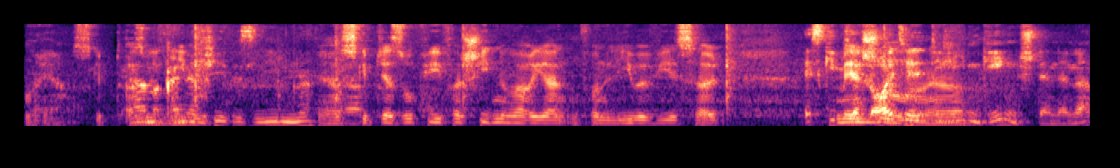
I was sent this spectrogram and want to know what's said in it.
Naja, es gibt Ja, also man kann ja Lieben- vieles lieben, ne? Ja, es gibt ja so viele verschiedene Varianten von Liebe, wie es halt, Es gibt Menschen, ja Leute, die ja. lieben Gegenstände. Ne?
